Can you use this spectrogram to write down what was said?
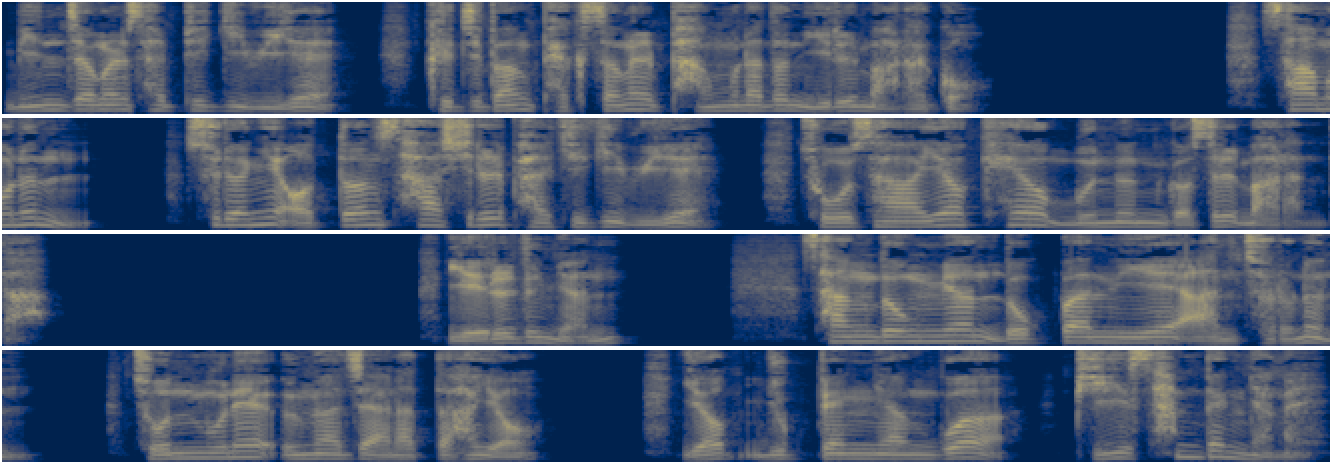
민정을 살피기 위해 그 지방 백성을 방문하던 일을 말하고 사문은 수령이 어떤 사실을 밝히기 위해 조사하여 캐어 묻는 것을 말한다. 예를 들면 상동면 녹반 위의 안철호는 존문에 응하지 않았다 하여 엽 600냥과 비 300냥을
